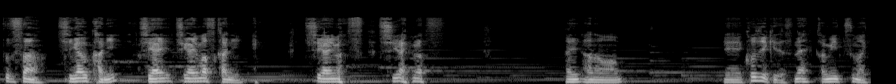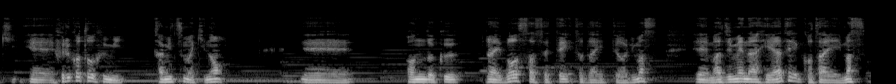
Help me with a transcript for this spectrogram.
ー、とつさん、違うカニ？違い、違います、カニ？違います。違います。はい、あの、えー、古事記ですね。上つまき、えー、古ことふみ、上つまきの、えー、音読ライブをさせていただいております。えー、真面目な部屋でございます。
